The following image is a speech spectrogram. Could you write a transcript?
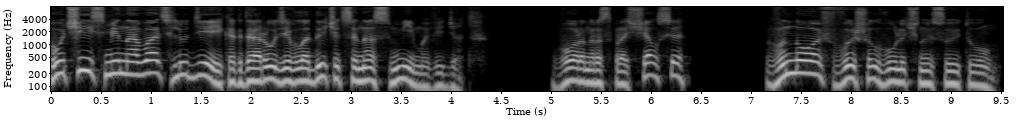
Учись миновать людей, когда орудие владычицы нас мимо ведет. Ворон распрощался, вновь вышел в уличную суету.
